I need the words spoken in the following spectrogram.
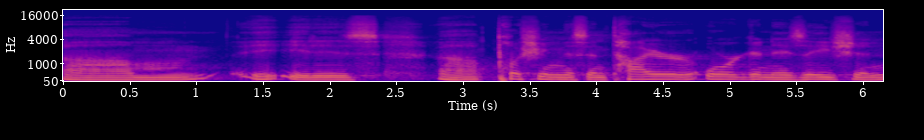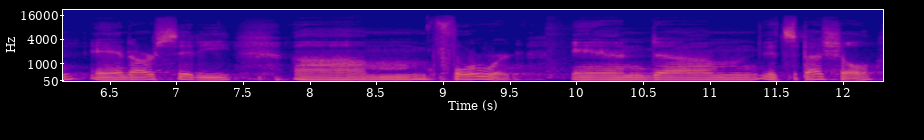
Um, it, it is uh, pushing this entire organization and our city um, forward. And um, it's special.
